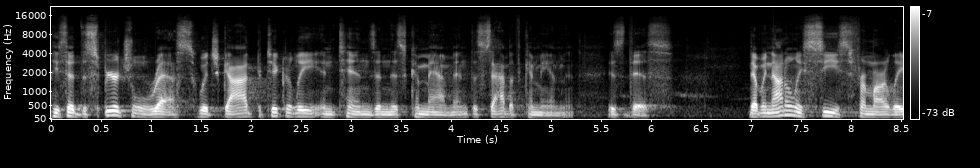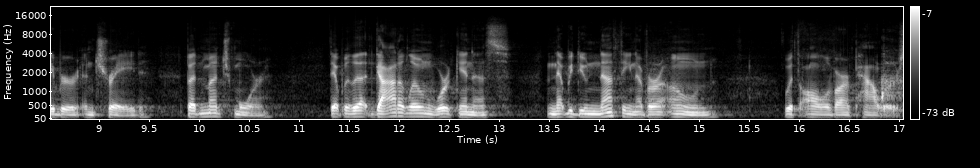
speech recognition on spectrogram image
He said, The spiritual rest which God particularly intends in this commandment, the Sabbath commandment, is this that we not only cease from our labor and trade, but much more, that we let God alone work in us, and that we do nothing of our own with all of our powers.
